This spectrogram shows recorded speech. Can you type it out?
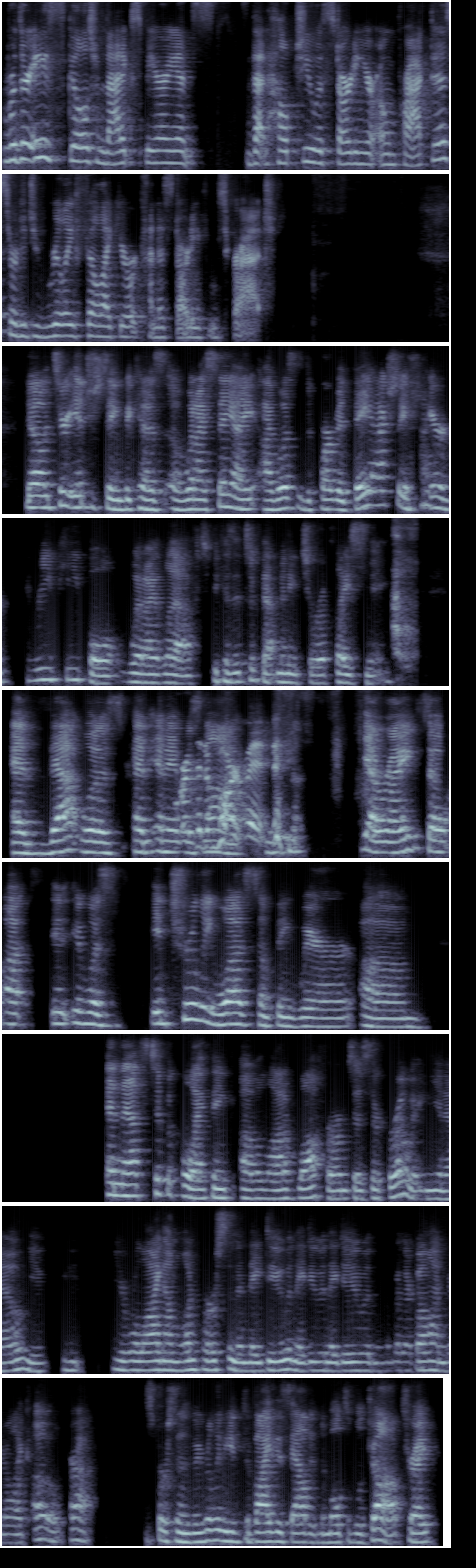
were there any skills from that experience that helped you with starting your own practice, or did you really feel like you were kind of starting from scratch? No, it's very interesting because uh, when I say I, I was the department, they actually hired three people when I left because it took that many to replace me. And that was, and, and it, was the not, department. Not, yeah, right. So uh, it, it was, it truly was something where, um, and that's typical, I think, of a lot of law firms as they're growing. You know, you, you you're relying on one person and they do and they do and they do and when they're gone you're like oh crap this person we really need to divide this out into multiple jobs right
